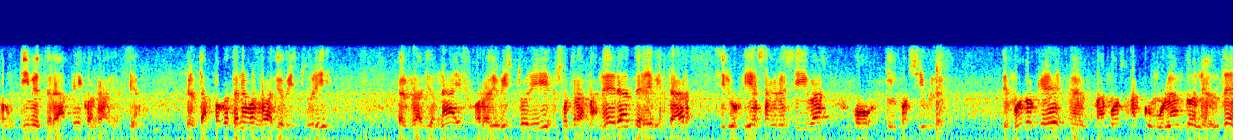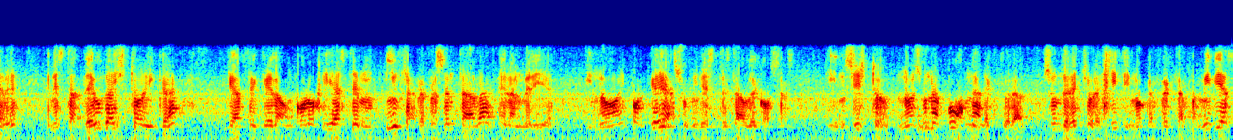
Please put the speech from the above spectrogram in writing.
con quimioterapia y con radiación. Pero tampoco tenemos radiobisturí. El radioknife o radiobisturí es otra manera de evitar cirugías agresivas o imposibles. De modo que eh, vamos acumulando en el debe, en esta deuda histórica que hace que la oncología esté infrarrepresentada en Almería. No hay por qué asumir este estado de cosas. Insisto, no es una pugna electoral, es un derecho legítimo que afecta a familias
